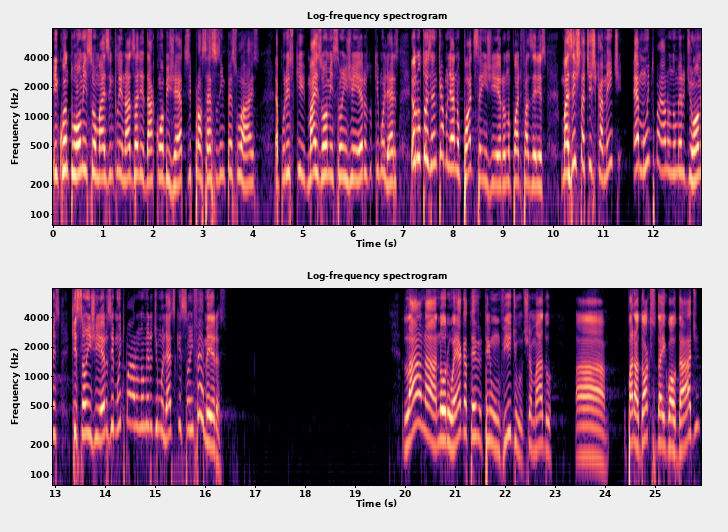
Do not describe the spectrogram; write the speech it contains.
enquanto homens são mais inclinados a lidar com objetos e processos impessoais. É por isso que mais homens são engenheiros do que mulheres. Eu não estou dizendo que a mulher não pode ser engenheiro, não pode fazer isso, mas estatisticamente é muito maior o número de homens que são engenheiros e muito maior o número de mulheres que são enfermeiras. Lá na Noruega teve, tem um vídeo chamado ah, o paradoxo da igualdade.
